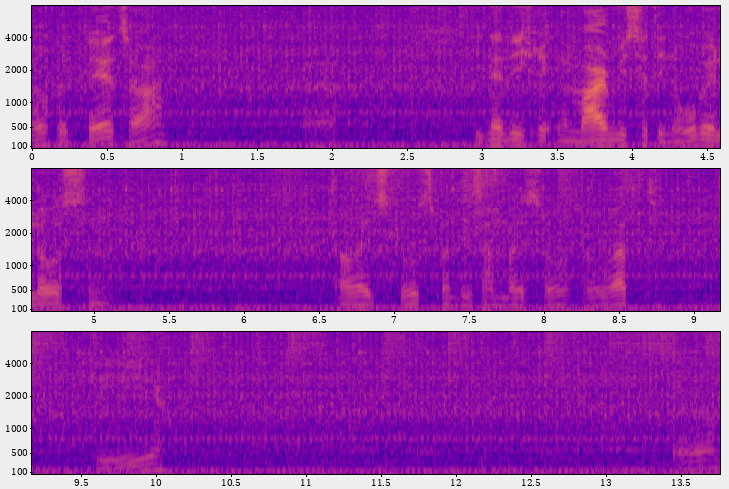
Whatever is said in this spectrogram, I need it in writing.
So, wird der jetzt auch? Ja. Ich natürlich normal müsste den oben lassen. Aber jetzt los man das einmal so. So was. Geh. Ähm.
